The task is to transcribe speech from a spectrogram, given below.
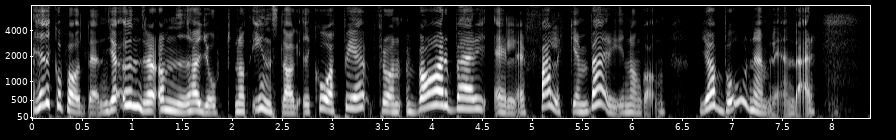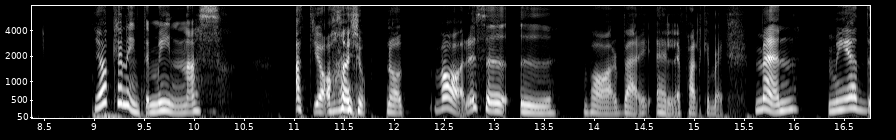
hej K-podden! Jag undrar om ni har gjort något inslag i KP från Varberg eller Falkenberg någon gång? Jag bor nämligen där. Jag kan inte minnas att jag har gjort något vare sig i Varberg eller Falkenberg. Men med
